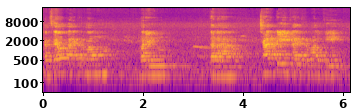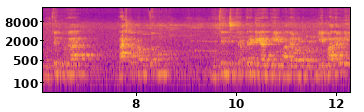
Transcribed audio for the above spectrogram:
తన సేవా కార్యక్రమాలను మరియు తన చారిటీ కార్యక్రమాలకి గుర్తింపుగా రాష్ట్ర ప్రభుత్వము గుర్తించి తిరుపతి రెడ్డి గారికి పదవి ఇవ్వడం ఈ పదవిని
